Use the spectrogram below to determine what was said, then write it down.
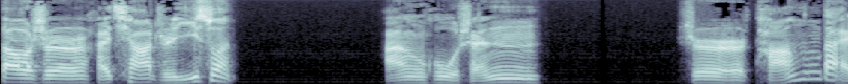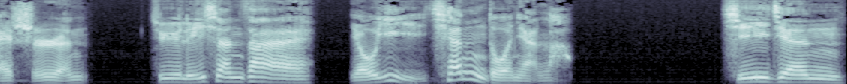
道士还掐指一算，安护神是唐代时人，距离现在有一千多年了，期间。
